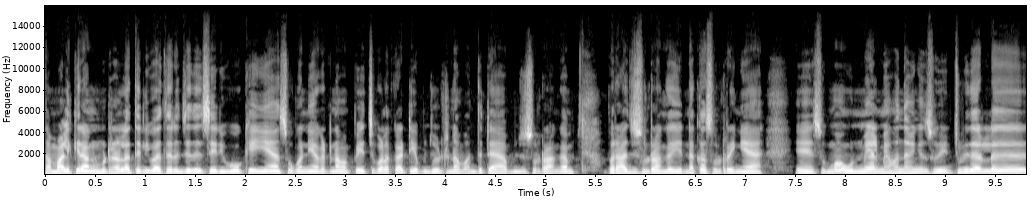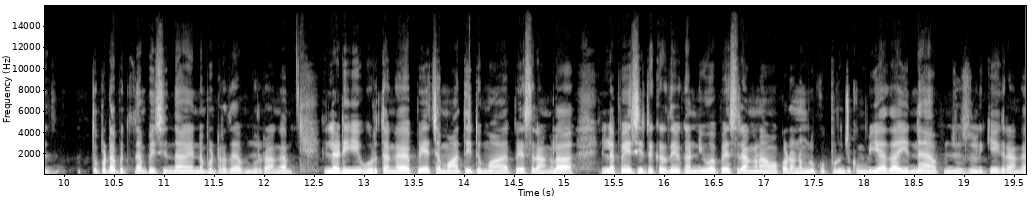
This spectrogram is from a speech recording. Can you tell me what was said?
சமாளிக்கிறாங்கன்னு மட்டும் நல்லா தெளிவாக தெரிஞ்சது. சரி ஓகே. ஏன் சுகன்யாகிட்ட நம்ம பேச்சு வழக்காட்டி அப்படின்னு சொல்லிட்டு நான் வந்துட்டேன் அப்படின்னு சொல்கிறாங்க இப்போ ராஜு சொல்கிறாங்க "என்னக்கா சொல்கிறீங்க ஏன் சும்மா உண்மையாலுமே வந்து அவங்க சு சுடிதாரில் துப்பட்டா பற்றி தான் பேசியிருந்தாங்க. என்ன பண்ணுறது அப்படின்னு சொல்கிறாங்க "இல்லடி ஒருத்தங்க பேச்சை மாற்றிட்டு மா பேசுகிறாங்களா இல்லை பேசிகிட்டு இருக்கிறதே கன்டினியூவா பேசுகிறாங்கன்னா கூட நம்மளுக்கு புரிஞ்சுக்க முடியாதா என்ன?" அப்படின்னு சொல்லி கேட்குறாங்க.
